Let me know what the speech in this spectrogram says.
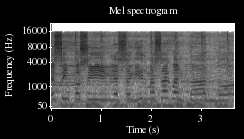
Es imposible seguir más aguantando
